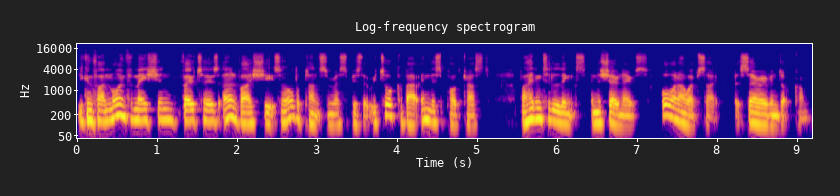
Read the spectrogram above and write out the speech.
You can find more information, photos, and advice sheets on all the plants and recipes that we talk about in this podcast by heading to the links in the show notes or on our website at sarahraven.com.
